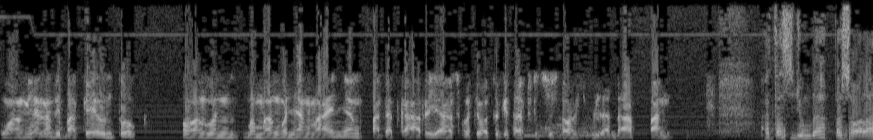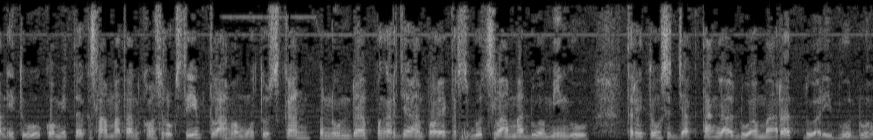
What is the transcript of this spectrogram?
uangnya akan dipakai untuk membangun membangun yang lain yang padat karya seperti waktu kita krisis tahun 98. Atas sejumlah persoalan itu, Komite Keselamatan Konstruksi telah memutuskan penunda pengerjaan proyek tersebut selama dua minggu, terhitung sejak tanggal 2 Maret 2020.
